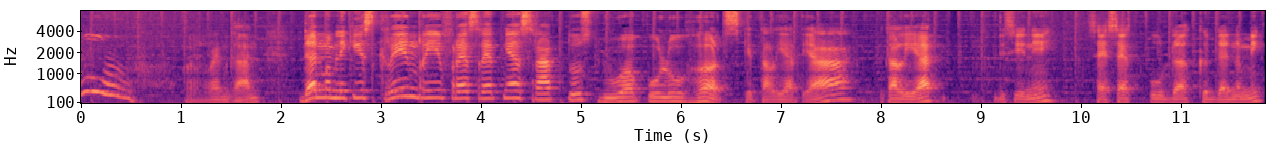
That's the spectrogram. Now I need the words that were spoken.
Uh, keren kan? Dan memiliki screen refresh rate-nya 120 Hz. Kita lihat ya. Kita lihat di sini saya set udah ke dynamic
